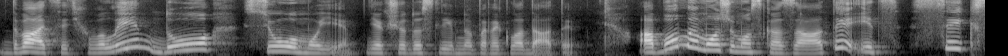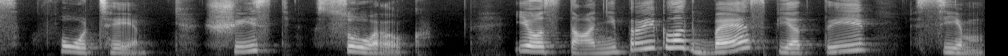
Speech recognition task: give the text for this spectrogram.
20 хвилин до сьомої, якщо дослівно перекладати. Або ми можемо сказати It's 6.40. 6.40. І останній приклад без 5 7.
